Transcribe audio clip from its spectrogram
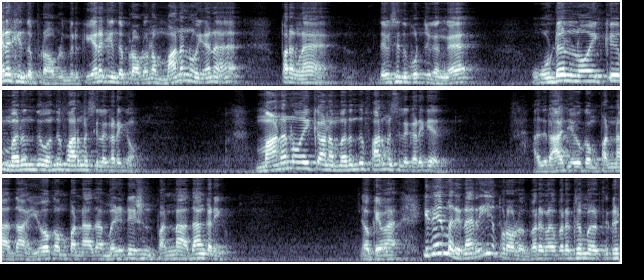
எனக்கு இந்த ப்ராப்ளம் இருக்குது எனக்கு இந்த ப்ராப்ளம்னா மனநோய் ஏன்னா பாருங்களேன் தயவுசெய்து புரிஞ்சுக்கோங்க. உடல் நோய்க்கு மருந்து வந்து ஃபார்மசியில் கிடைக்கும். மனநோய்க்கான மருந்து ஃபார்மசியில் கிடைக்காது. அது ராஜயோகம் பண்ணாதான் யோகம் பண்ணாதான் மெடிடேஷன் பண்ணாதான் கிடைக்கும். ஓகேவா இதே மாதிரி நிறைய ப்ராப்ளம் பாருங்க ஃபார் எக்ஸாம்பிள் எடுத்துக்க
